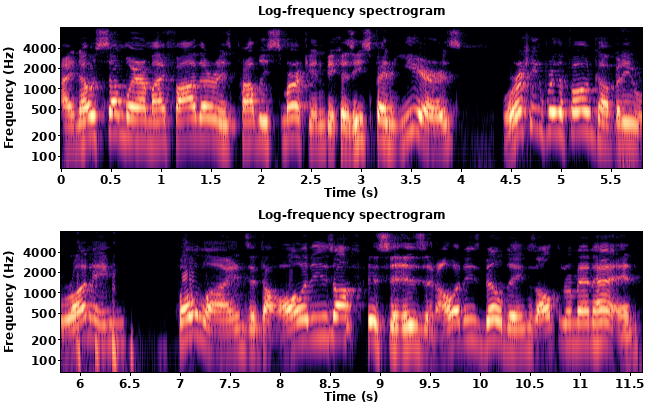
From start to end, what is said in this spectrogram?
I know somewhere my father is probably smirking because he spent years working for the phone company running phone lines into all of these offices and all of these buildings all through Manhattan.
